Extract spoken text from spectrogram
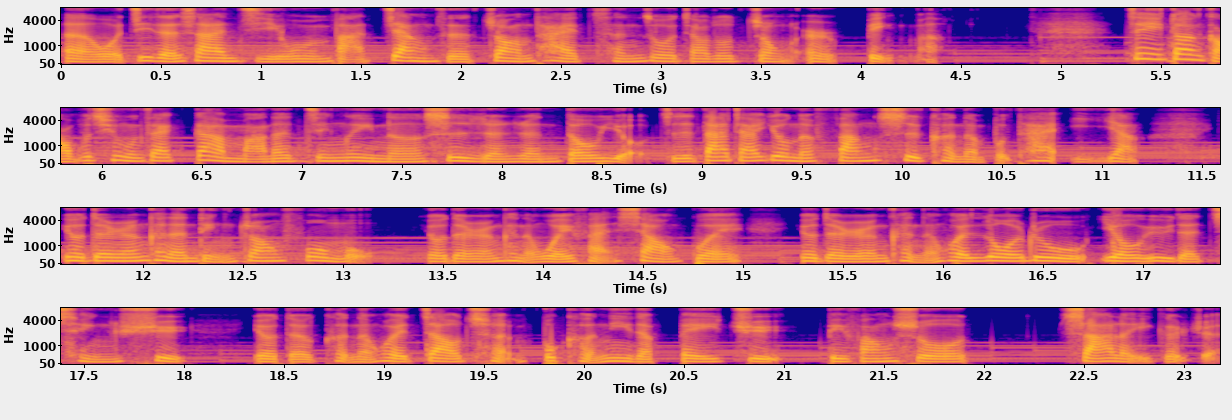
呃，我记得上一集我们把这样子的状态称作叫做中二病嘛。这一段搞不清楚在干嘛的经历呢，是人人都有，只是大家用的方式可能不太一样。有的人可能顶撞父母，有的人可能违反校规，有的人可能会落入忧郁的情绪，有的可能会造成不可逆的悲剧，比方说杀了一个人。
